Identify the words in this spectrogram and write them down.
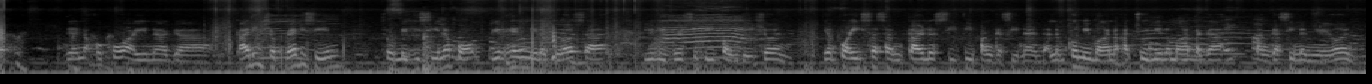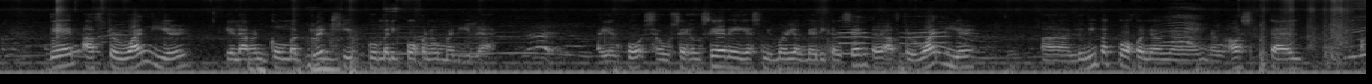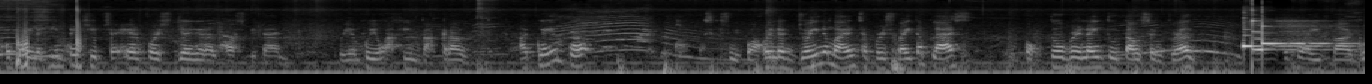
Then ako po ay nag-College of Medicine, so Medicina po, Virgen Milagrosa University Foundation. Yan po ay sa San Carlos City, Pangasinan. Alam ko may mga nakatune ng mga taga Pangasinan ngayon. Then, after one year, kailangan kong mag-clerkship, bumalik po ako ng Manila. Ayan po, sa Jose Jose Reyes Memorial Medical Center. After one year, ah, lumipat po ako ng, ah, ng hospital. Ako po ay nag-internship sa Air Force General Hospital. So yan po yung aking background. At ngayon po, excuse me po, ako nag-join naman sa First Vita Plus October 9, 2012. Ito po ay bago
